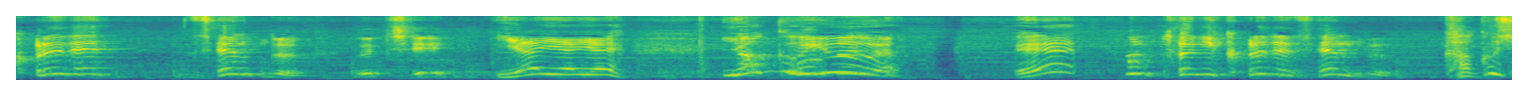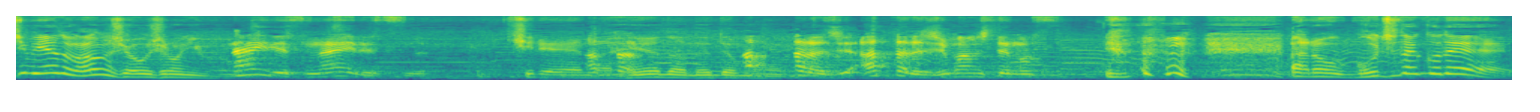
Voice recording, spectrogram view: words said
これで全部うちいやいやいやよく言うえ？本当にこれで全部？隠し部屋とかあるんでしょ後ろにないですないです。綺麗な部屋だねでも。あったらあったら自慢してます。あのご自宅で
